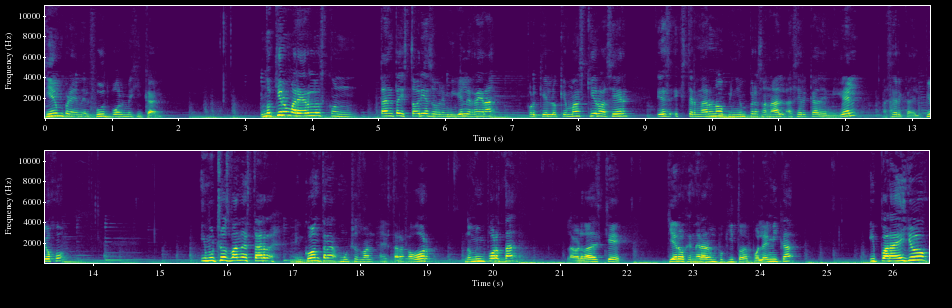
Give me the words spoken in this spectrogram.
siempre en el fútbol mexicano no quiero marearlos con tanta historia sobre Miguel Herrera, porque lo que más quiero hacer es externar una opinión personal acerca de Miguel, acerca del piojo. Y muchos van a estar en contra, muchos van a estar a favor. No me importa. La verdad es que quiero generar un poquito de polémica. Y para ello,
